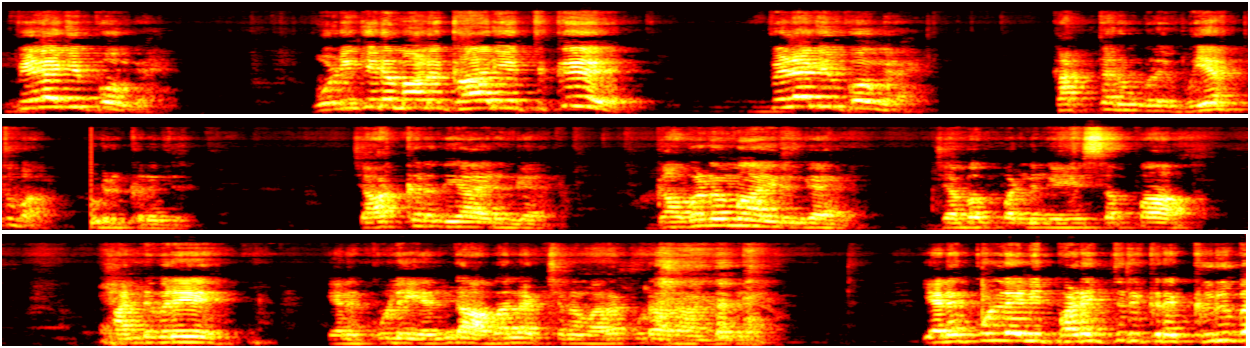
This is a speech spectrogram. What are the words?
விலகி போங்க. ஒழுங்கிடமான காரியத்துக்கு விலகி போங்க. கர்த்தர் உங்களை உயர்த்துவார் இருக்கிறது ஜாக்கிரதையா இருங்க. கவனமா இருங்க. ஜெபம் பண்ணுங்க ஏசப்பா. ஆண்டவரே எனக்குள்ள எந்த அவலட்சணம் வரக்கூடாது ஆண்டவரே. எனக்குள்ள நீ படைத்திருக்கிற கிருப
